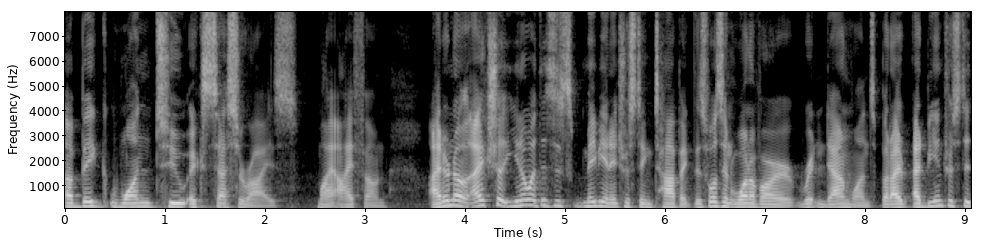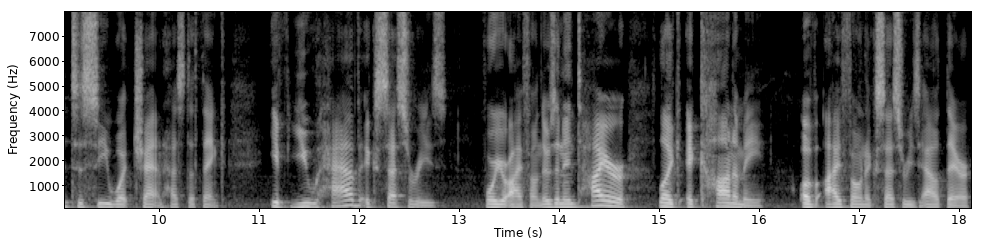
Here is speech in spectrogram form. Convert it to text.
a big one to accessorize my iPhone. I don't know. Actually, you know what? This is maybe an interesting topic. This wasn't one of our written down ones, but I, I'd be interested to see what chat has to think. If you have accessories for your iPhone, there's an entire like economy of iPhone accessories out there,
